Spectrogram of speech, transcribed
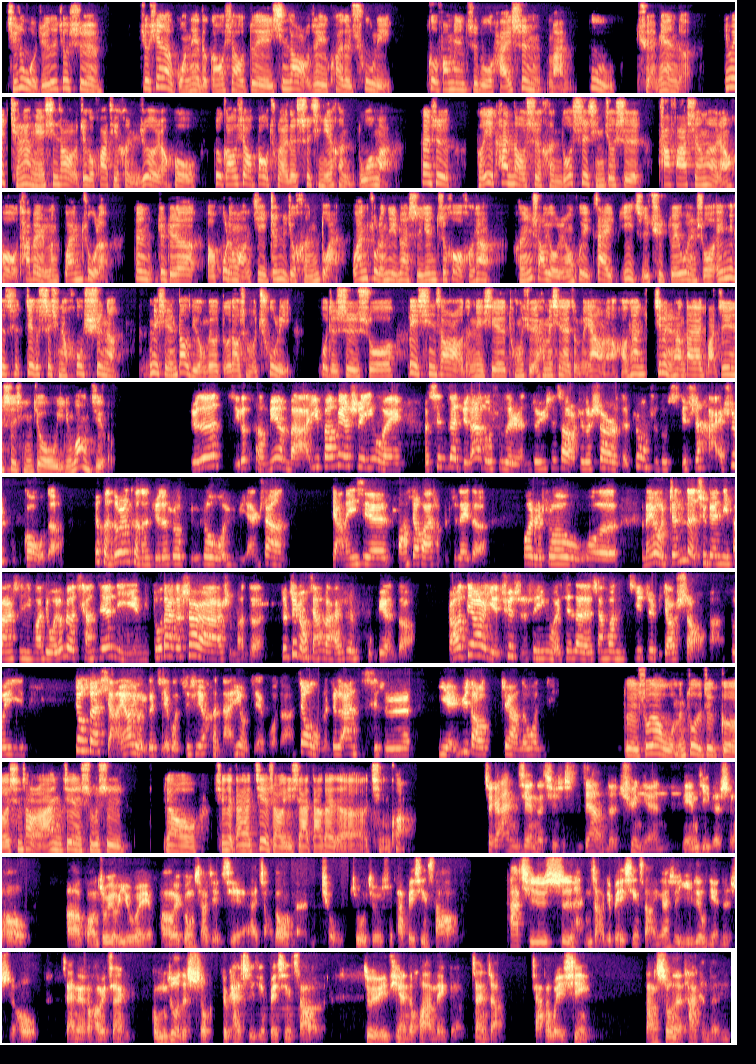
其实我觉得就是，就现在国内的高校对性骚扰这一块的处理。各方面制度还是蛮不全面的，因为前两年性骚扰这个话题很热，然后各高校爆出来的事情也很多嘛。但是可以看到是很多事情就是它发生了，然后它被人们关注了，但就觉得呃互联网记忆真的就很短，关注了那一段时间之后，好像很少有人会再一直去追问说，哎，那个事这个事情的后续呢？那些人到底有没有得到什么处理？或者是说被性骚扰的那些同学，他们现在怎么样了？好像基本上大家把这件事情就已经忘记了。觉得几个层面吧，一方面是因为现在绝大多数的人对于性骚扰这个事儿的重视度其实还是不够的。就很多人可能觉得说，比如说我语言上讲了一些黄笑话什么之类的，或者说我没有真的去跟你发生性关系，我又没有强奸你，你多大个事儿啊什么的，就这种想法还是很普遍的。然后第二也确实是因为现在的相关的机制比较少嘛，所以就算想要有一个结果，其实也很难有结果的。像我们这个案子其实也遇到这样的问题。对，说到我们做的这个性骚扰案件，是不是要先给大家介绍一下大概的情况？这个案件呢，其实是这样的，去年年底的时候，啊，广州有一位环卫工小姐姐来找到我们求助，就是说她被性骚扰。她其实是很早就被性骚扰，应该是一六年的时候，在那个环卫站工作的时候就开始已经被性骚扰了。就有一天的话，那个站长加她微信，当时候呢她可能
